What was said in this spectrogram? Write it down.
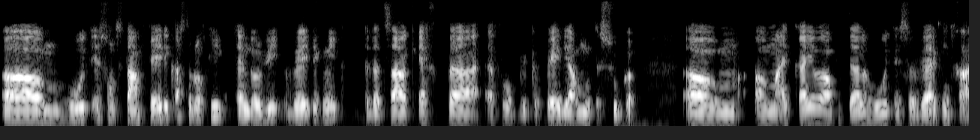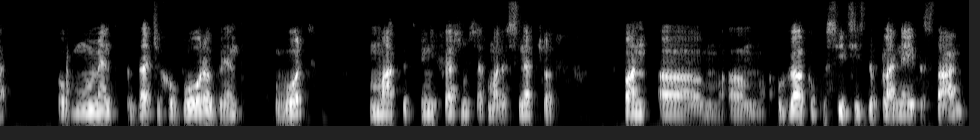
Um, hoe het is ontstaan, Vedic astrologie, en door wie, weet ik niet. Dat zou ik echt uh, even op Wikipedia moeten zoeken. Um, um, maar ik kan je wel vertellen hoe het in zijn werking gaat. Op het moment dat je geboren bent, wordt, maakt het universum zeg maar een snapshot van op welke posities de planeten staan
